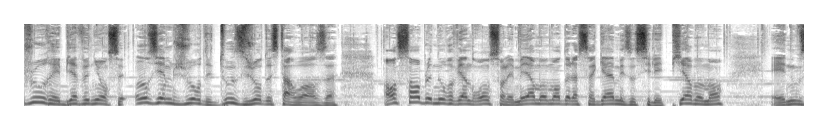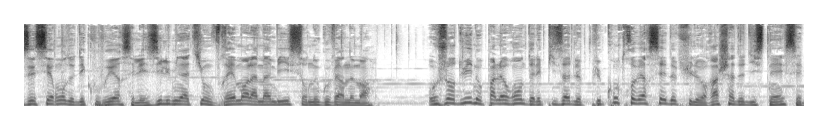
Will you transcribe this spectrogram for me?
Bonjour et bienvenue en ce onzième jour des 12 jours de Star Wars. Ensemble, nous reviendrons sur les meilleurs moments de la saga, mais aussi les pires moments, et nous essaierons de découvrir si les Illuminati ont vraiment la main mise sur nos gouvernements. Aujourd'hui, nous parlerons de l'épisode le plus controversé depuis le rachat de Disney, c'est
